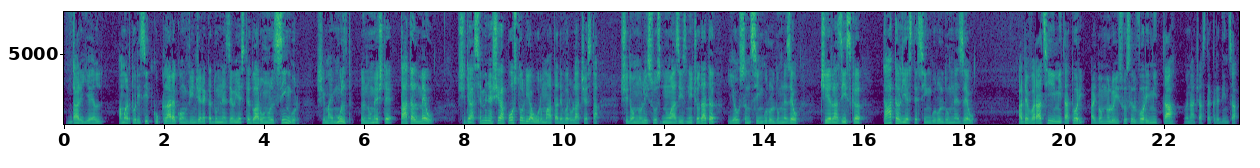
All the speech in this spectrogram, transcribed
Dar el a mărturisit cu clară convingere că Dumnezeu este doar unul singur și mai mult îl numește Tatăl meu. Și de asemenea și apostolii au urmat adevărul acesta. Și Domnul Isus nu a zis niciodată, eu sunt singurul Dumnezeu, ci el a zis că Tatăl este singurul Dumnezeu. Adevărații imitatori ai Domnului Isus îl vor imita în această credință.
